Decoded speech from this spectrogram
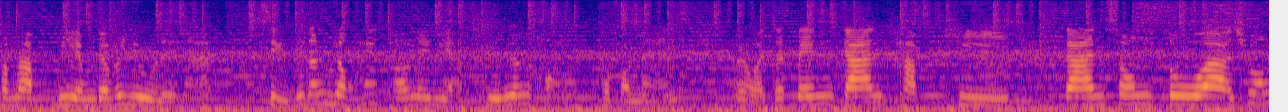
สำหรับ BMW เลยนะ สิ่งที่ต้องยกให้เขาเลยเนี่ยคือเรื่องของ performance ไม่ว่าจะเป็นการขับขี่การทรงตัวช่วง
